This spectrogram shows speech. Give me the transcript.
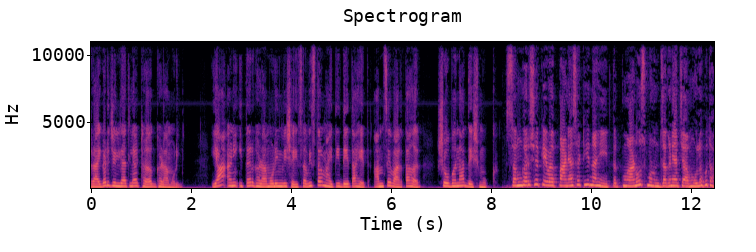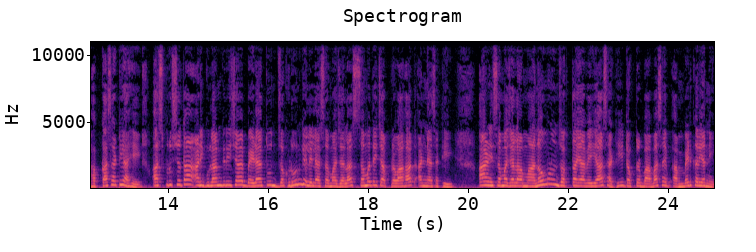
रायगड जिल्ह्यातल्या ठळक घडामोडी. या आणि इतर घडामोडींविषयी सविस्तर माहिती देत आहेत आमचे वार्ताहर शोभना देशमुख. संघर्ष केवळ पाण्यासाठी नाही तर माणूस म्हणून जगण्याच्या मूलभूत हक्कासाठी आहे. अस्पृश्यता आणि गुलामगिरीच्या बेड्यातून जखडून गेलेल्या समाजाला समतेच्या प्रवाहात आणण्यासाठी आणि समाजाला मानव म्हणून जगता यावे यासाठी डॉक्टर बाबासाहेब आंबेडकर यांनी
